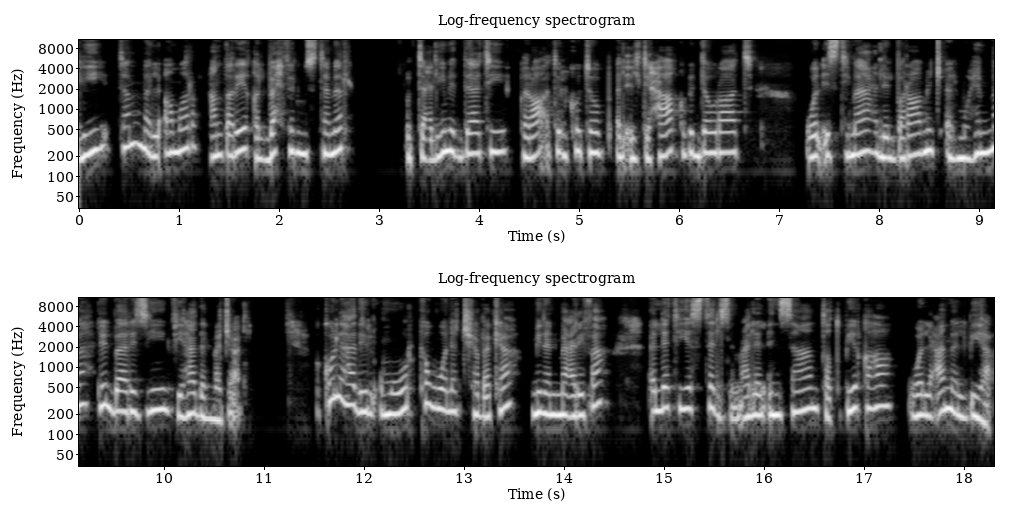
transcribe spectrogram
لي تم الأمر عن طريق البحث المستمر والتعليم الذاتي قراءة الكتب الالتحاق بالدورات والاستماع للبرامج المهمة للبارزين في هذا المجال فكل هذه الأمور كونت شبكة من المعرفة التي يستلزم على الإنسان تطبيقها والعمل بها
